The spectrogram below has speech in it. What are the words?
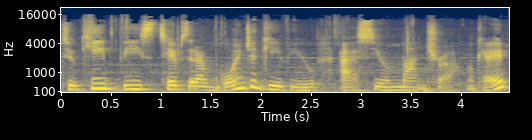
to keep these tips that i'm going to give you as your mantra okay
